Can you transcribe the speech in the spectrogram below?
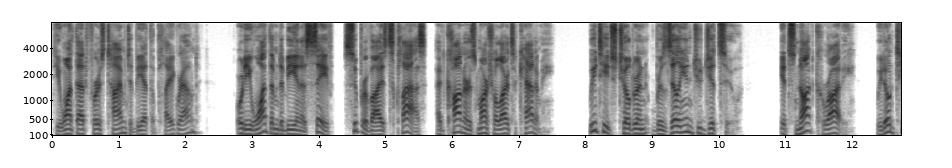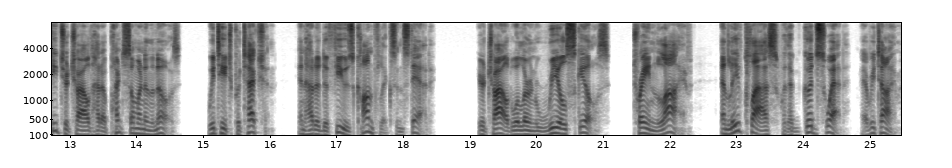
Do you want that first time to be at the playground? Or do you want them to be in a safe, supervised class at Connors Martial Arts Academy? We teach children Brazilian Jiu Jitsu. It's not karate. We don't teach your child how to punch someone in the nose. We teach protection and how to diffuse conflicts instead. Your child will learn real skills, train live, and leave class with a good sweat every time.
